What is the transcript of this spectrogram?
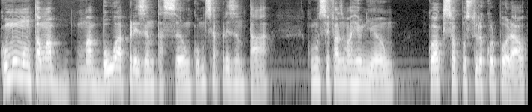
como montar uma, uma boa apresentação, como se apresentar, como você faz uma reunião, qual que é a sua postura corporal.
